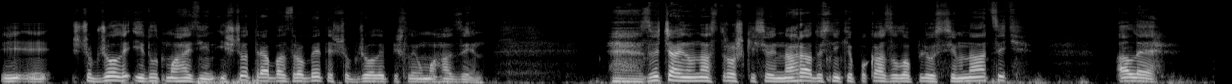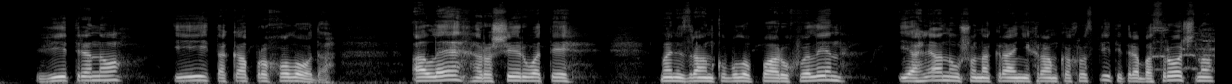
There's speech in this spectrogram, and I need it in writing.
і, і, що бджоли йдуть в магазин. І що треба зробити, щоб бджоли пішли в магазин. Звичайно, в нас трошки сьогодні на градусники показувало плюс 17, але вітряно і така прохолода. Але розширювати в мене зранку було пару хвилин. Я глянув, що на крайніх рамках розпліт і треба срочно,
